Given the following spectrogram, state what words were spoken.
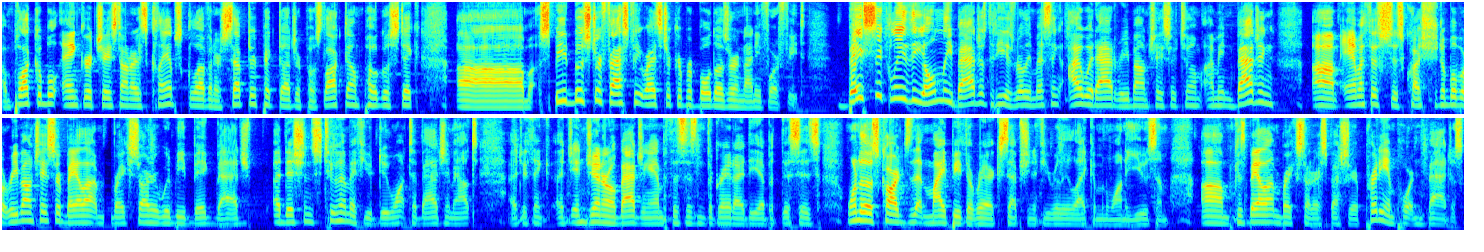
unpluckable, anchor, chase down artist, clamps, glove, interceptor, pick dodger, post lockdown, pogo stick, um, speed booster, fast feet, right stick gripper, bulldozer, and 94 feet. Basically, the only badges that he is really missing, I would add rebound chaser to him. I mean, badging um, amethyst is questionable, but rebound chaser, bailout, and break starter would be big badge additions to him if you do want to badge him out. I do think, in general, badging Amethyst isn't the great idea, but this is one of those cards that might be the rare exception if you really like him and want to use him. Because um, Bailout and Break Starter, especially, are pretty important badges.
